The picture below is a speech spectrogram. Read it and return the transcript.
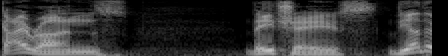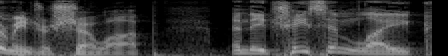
Guy runs. They chase. The other rangers show up, and they chase him like,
